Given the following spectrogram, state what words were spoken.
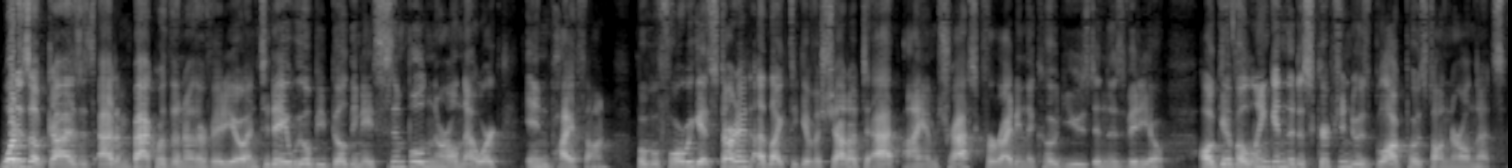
What is up guys, it's Adam back with another video and today we will be building a simple neural network in Python. But before we get started, I'd like to give a shout out to at IamTrask for writing the code used in this video. I'll give a link in the description to his blog post on neural nets.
